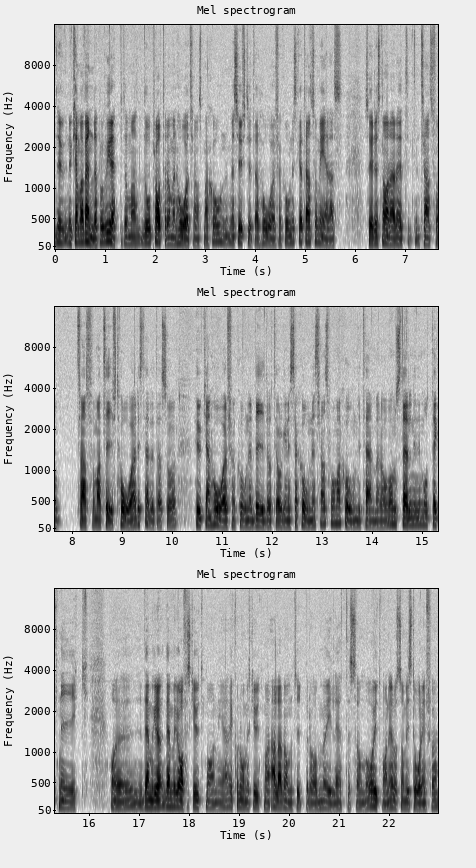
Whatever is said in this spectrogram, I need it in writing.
nu, nu kan man vända på begreppet. Om man då pratar om en HR-transformation med syftet att HR-funktioner ska transformeras så är det snarare ett transform, transformativt HR istället. Alltså hur kan HR-funktionen bidra till organisationens transformation i termer av omställning mot teknik, eh, demografiska utmaningar, ekonomiska utmaningar, alla de typer av möjligheter som, och utmaningar då, som vi står inför.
